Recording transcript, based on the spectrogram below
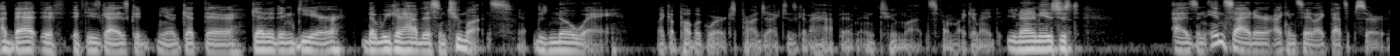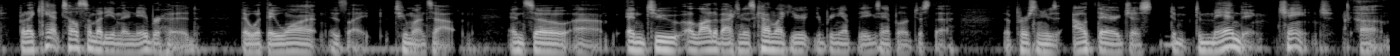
I bet if if these guys could you know get their get it in gear that we could have this in two months. There's no way like a public works project is going to happen in two months from like an idea. You know what I mean? It's just as an insider, I can say like that's absurd, but I can't tell somebody in their neighborhood that what they want is like two months out. And so, um, and to a lot of activists, kind of like you're, you're bringing up the example of just the the person who's out there just de- demanding change. Um,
